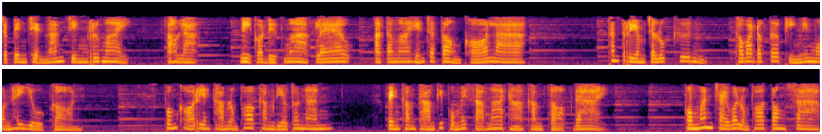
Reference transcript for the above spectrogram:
จะเป็นเช่นนั้นจริงหรือไม่ เอาละนี่ก็ดึกมากแล้วอาตมาเห็นจะต้องขอลา ท่านเตรียมจะลุกขึ้น ทว่าด็อกเตอร์ผิงนิมนต์ให้อยู่ก่อน ผมขอเรียนถามหลวงพ่อคำเดียวเท่านั้น เป็นคำถามที่ผมไม่สามารถหาคำตอบได้ ผมมั่นใจว่าหลวงพ่อต้องทราบ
